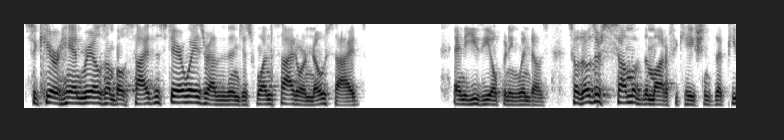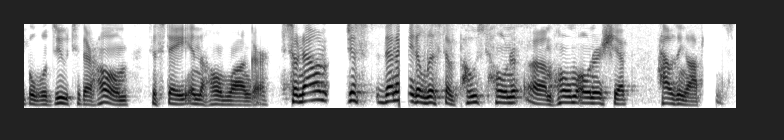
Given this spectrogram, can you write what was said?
Secure handrails on both sides of stairways rather than just one side or no sides and easy opening windows. So those are some of the modifications that people will do to their home to stay in the home longer. So now I'm just, then I made a list of post-home um, home ownership housing options.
